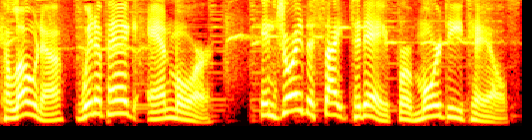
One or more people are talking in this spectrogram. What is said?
Kelowna, Winnipeg, and more. Enjoy the site today for more details.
